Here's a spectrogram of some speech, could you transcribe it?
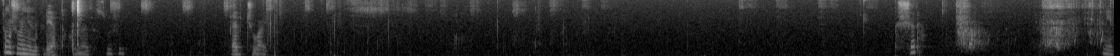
Тому що мені неприємно, коли мене засуджують. Я відчуваю. Ні.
